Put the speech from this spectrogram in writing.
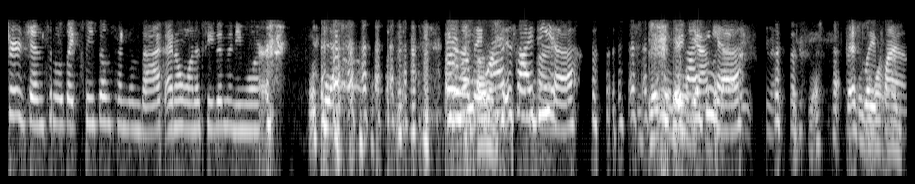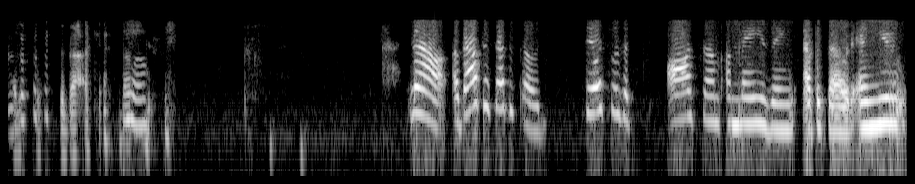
sure Jensen was like, please don't send them back. I don't want to see them anymore. Even oh, though they were Or his idea. His idea. You know, Best laid plans. The back. Now, about this episode, this was an awesome, amazing episode, and you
